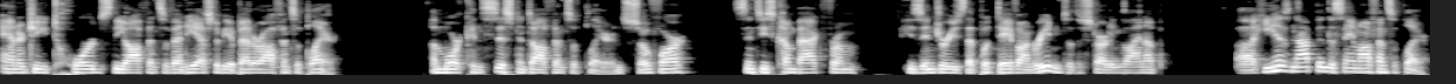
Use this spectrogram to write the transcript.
energy towards the offensive end. He has to be a better offensive player, a more consistent offensive player. And so far, since he's come back from his injuries that put Davon Reed into the starting lineup, uh, he has not been the same offensive player.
